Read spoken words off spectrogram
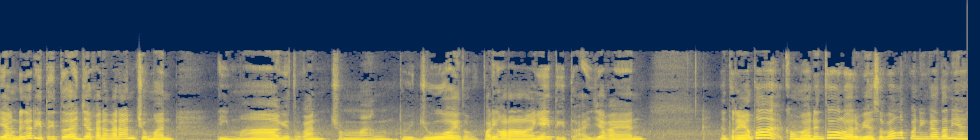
yang denger itu-itu aja, kadang-kadang cuman lima gitu kan cuman tujuh gitu. Paling orang-orangnya itu itu aja kan. Nah ternyata kemarin tuh luar biasa banget peningkatannya.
